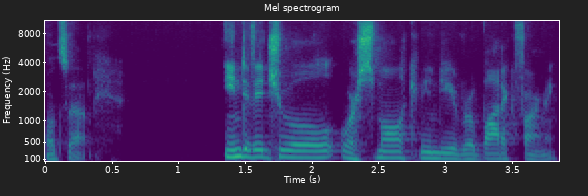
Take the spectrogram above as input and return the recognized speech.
What's that? Individual or small community robotic farming.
